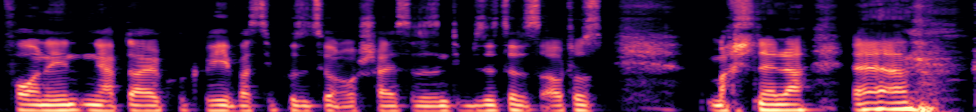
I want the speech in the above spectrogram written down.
vorne hinten, hab da geguckt, okay, was die Position? Oh scheiße, da sind die Besitzer des Autos. Mach schneller. Ähm.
